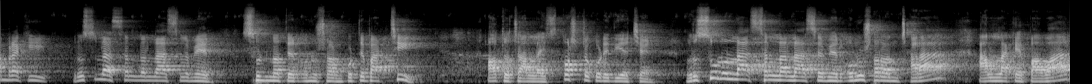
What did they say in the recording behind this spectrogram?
আমরা কি রসুল্লাহ সাল্লাহ আসলামের সুন্নতের অনুসরণ করতে পারছি? অথচ আল্লাহ স্পষ্ট করে দিয়েছেন রসুল্লাহ সাল্লাহ আসলামের অনুসরণ ছাড়া আল্লাহকে পাওয়ার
